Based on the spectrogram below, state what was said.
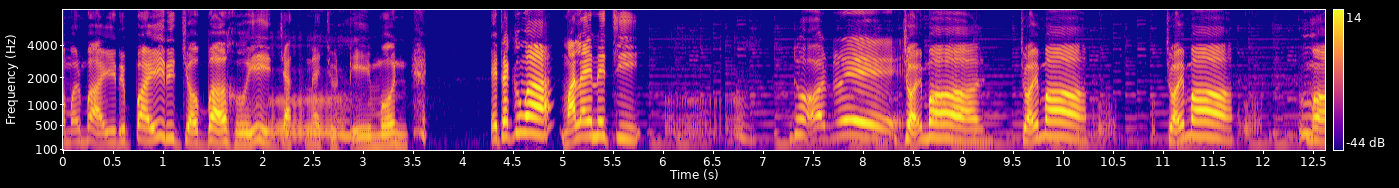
আমার মায়ের পায়ের জবা হয়ে যাক না ছোটে মন। এটা কুমা মালা এনেছি। ধর জয় মা জয় মা জয় মা। মা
